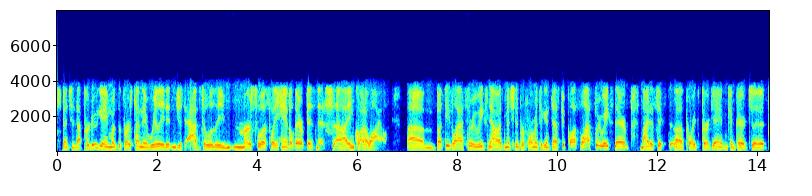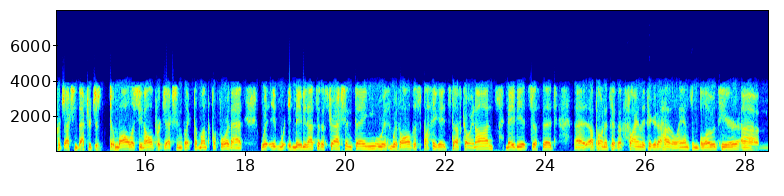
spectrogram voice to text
suspension, that Purdue game was the first time they really didn't just absolutely mercilessly handle their business uh, in quite a while. Um, but these last three weeks now, as mentioned in performance against SP Plus, the last three weeks they're minus six uh, points per game compared to projections after just demolishing all projections like the month before that. It, it, maybe that's a distraction thing with with all the Spygate stuff going on. Maybe it's just that uh, opponents have finally figured out how to land some blows here um,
